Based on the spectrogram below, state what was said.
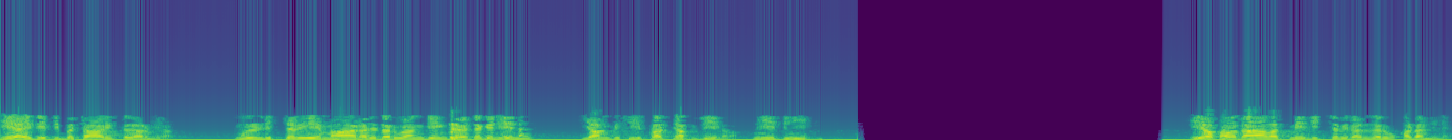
ඒ අයගේ තිබ්බ චාරිත්‍ර ධර්මයක්. මුල් ලිච්ඡවි මහා රජදරුවන්ගෙන් පැවතගෙන එන යම්කිසි ප්‍රඥාවක් තියෙනවා. නීති නීති. ඒව කවදාවත් මේ ලිච්ඡවි රජදරුව කඩන්නේ නැහැ.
